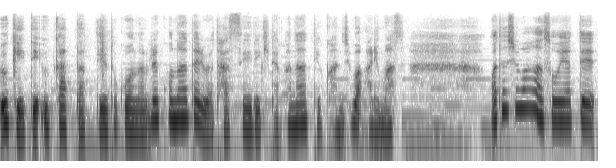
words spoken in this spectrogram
受けて受かったっていうところなので、このあたりは達成できたかなっていう感じはあります。私はそうやって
